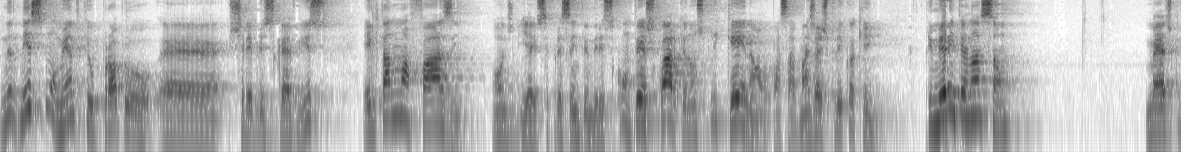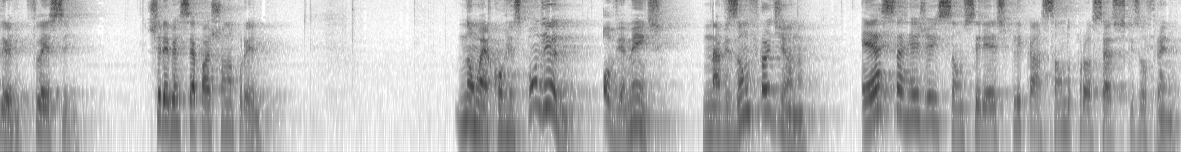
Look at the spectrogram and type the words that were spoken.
Nesse momento que o próprio é, Schreber escreve isso, ele está numa fase onde, e aí você precisa entender esse contexto, claro que eu não expliquei na aula passada, mas já explico aqui. Primeira internação, o médico dele, Flechsig. Schreber se apaixona por ele. Não é correspondido, obviamente, na visão freudiana. Essa rejeição seria a explicação do processo esquizofrênico.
